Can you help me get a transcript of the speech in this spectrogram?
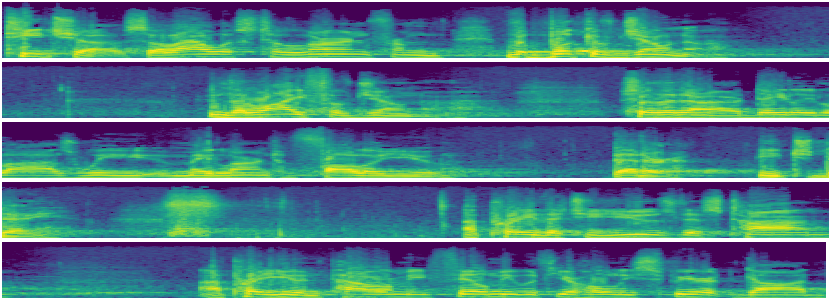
teach us, allow us to learn from the book of Jonah and the life of Jonah, so that in our daily lives we may learn to follow you better each day. I pray that you use this time. I pray you empower me, fill me with your Holy Spirit, God,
